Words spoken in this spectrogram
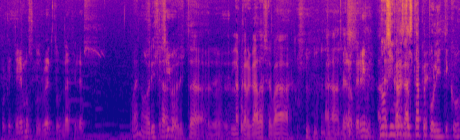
porque tenemos Cusbertos Nájeras. Bueno, ahorita, ahorita eh, la cargada se va a, A lo que rime. a no, si no es destape porque- político.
